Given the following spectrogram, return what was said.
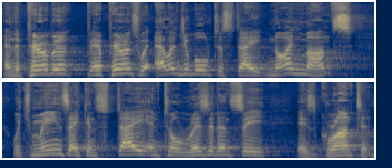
And the parents were eligible to stay nine months, which means they can stay until residency is granted.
